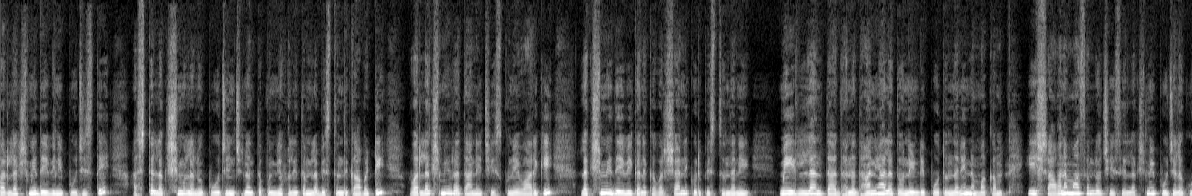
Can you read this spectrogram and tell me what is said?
వరలక్ష్మీదేవిని పూజిస్తే అష్టలక్ష్ములను పూజించినంత పుణ్య ఫలితం లభిస్తుంది. కాబట్టి వరలక్ష్మి వ్రతాన్ని చేసుకునే వారికి లక్ష్మీదేవి కనుక వర్షాన్ని కురిపిస్తుందని మీ ఇల్లంతా ధనధాన్యాలతో నిండిపోతుందని నమ్మకం. ఈ శ్రావణ మాసంలో చేసే లక్ష్మీ పూజలకు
